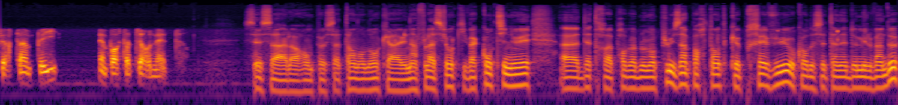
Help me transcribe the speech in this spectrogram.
certains pays importateurs nets. C'est ça, alors on peut s'attendre donc à une inflation qui va continuer euh, d'être probablement plus importante que prévu au cours de cette année 2022.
